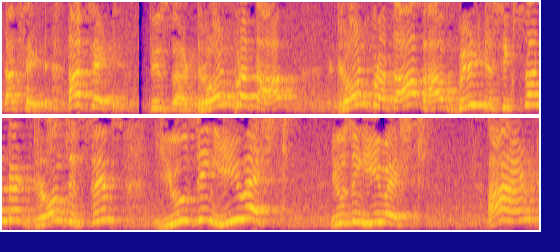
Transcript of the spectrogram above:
That's it. That's it. This uh, Drone Prathap, Drone Prathap have built 600 drones it seems using e-waste. Using e-waste. And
